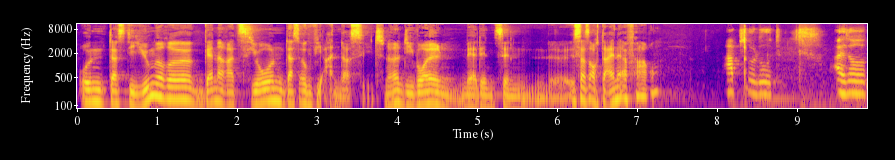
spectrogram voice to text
Und dass die jüngere Generation das irgendwie anders sieht. Ne? Die wollen mehr den Sinn. Ist das auch deine Erfahrung? Absolut. Also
